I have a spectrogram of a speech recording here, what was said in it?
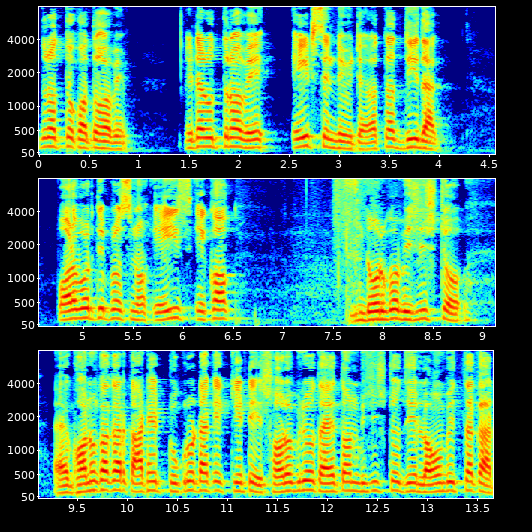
দূরত্ব কত হবে? এটার উত্তর হবে এইট সেন্টিমিটার অর্থাৎ ডি দাগ পরবর্তী প্রশ্ন এইচ একক দৈর্ঘ্য বিশিষ্ট ঘনকাকার কাঠের টুকরোটাকে কেটে সরবৃহৎ আয়তন বিশিষ্ট যে লম্ববৃত্তাকার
